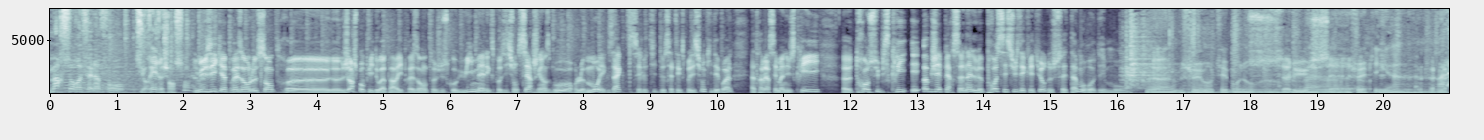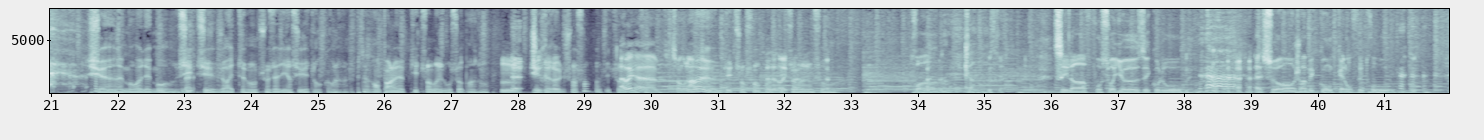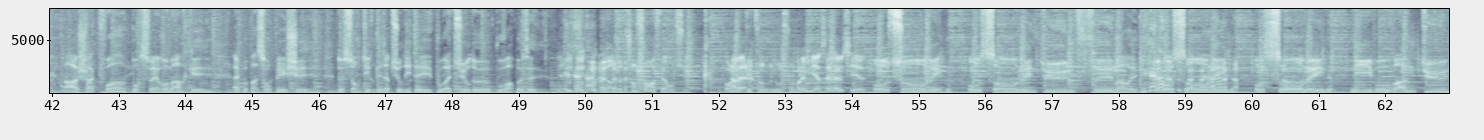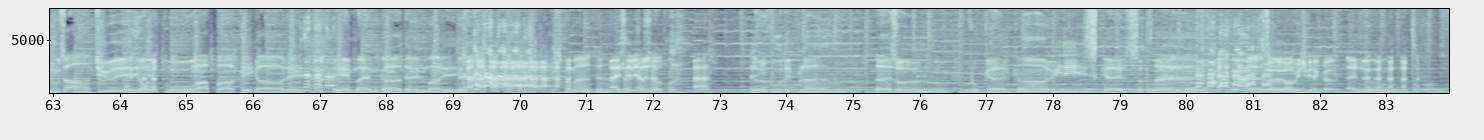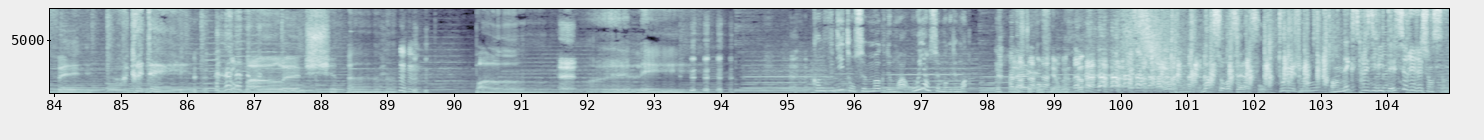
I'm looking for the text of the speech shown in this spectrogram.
Marceau refait l'info sur Rire et Chanson. Musique à présent, le centre euh, Georges Pompidou à Paris présente jusqu'au 8 mai l'exposition Serge Gainsbourg. Le mot exact, c'est le titre de cette exposition qui dévoile à travers ses manuscrits, euh, transubscrits et objets personnels le processus d'écriture de cet amoureux des mots. Euh, monsieur, mon petit Bruno. Salut, Ouais, Serge. salut, petit gars. Je suis un amoureux des mots. Si, si, j'aurais tellement de choses à dire si j'étais encore là. Putain, on parlait de la petite Sandrine Rousseau, par exemple. Hmm. J'écrirais une chanson, la petite Ah ouais, euh, petite Sandrine Rousseau. Ah ouais, une petite chanson, la petite quoi Sandrine Rousseau. 3, 4. C'est la fossoyeuse écolo. Elle se rend jamais compte qu'elle en fait trop. À chaque fois, pour se faire remarquer, elle peut pas s'empêcher de sortir des absurdités pour être sûre de pouvoir peser. Alors, d'autres chansons à faire aussi. Pour la Ah bah, petite Sandrine Rousseau. On l'aime bien celle-là aussi. euh. Oh Sandrine, oh Sandrine, tu nous fais marrer. Oh Sandrine, oh Sandrine, niveau van, tu nous as tués. On pourra pas t'égaler, et même Gad Elmaleh. C'est pas mal. Ah, c'est bien, ça. ouais. Ah, Ne vous déplaise, faut que quelqu'un lui dise qu'elle se euh, oh oui, je suis d'accord. Elle nous fait regretter quand Marlène Schiappa Les... Quand vous dites on se moque de moi, oui on se moque de moi. Allez, je te confirme. Marceau refait l'info tous les jours en exclusivité sur Rire et Chanson.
